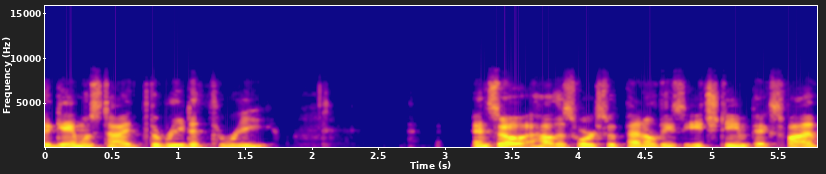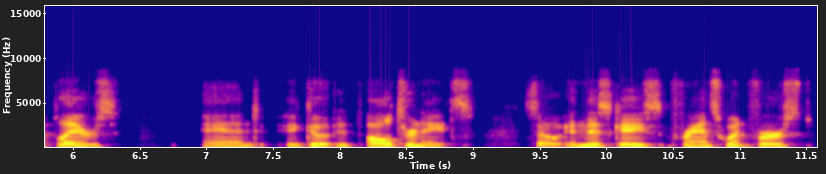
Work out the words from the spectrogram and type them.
The game was tied three to three. And so how this works with penalties, each team picks five players and it go it alternates. So in this case, France went first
